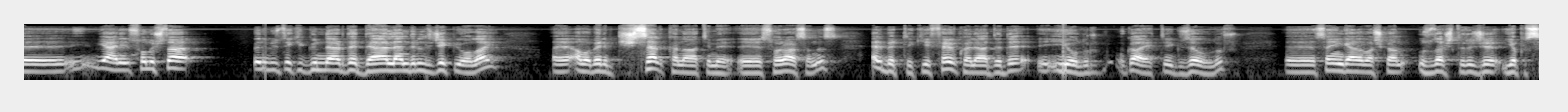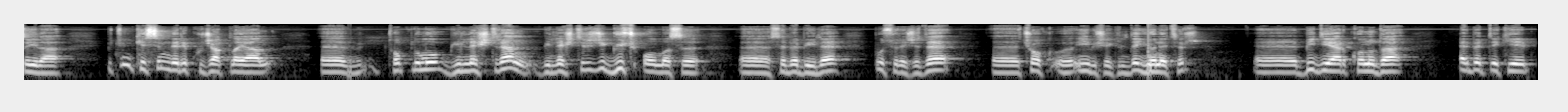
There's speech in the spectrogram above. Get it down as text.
Ee, yani sonuçta önümüzdeki günlerde değerlendirilecek bir olay. Ee, ama benim kişisel kanaatimi e, sorarsanız elbette ki fevkalade de iyi olur, gayet de güzel olur. Ee, Sayın Genel Başkan uzlaştırıcı yapısıyla bütün kesimleri kucaklayan, e, toplumu birleştiren, birleştirici güç olması e, sebebiyle bu süreci de e, çok e, iyi bir şekilde yönetir. E, bir diğer konuda elbette ki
